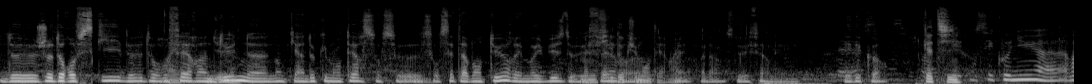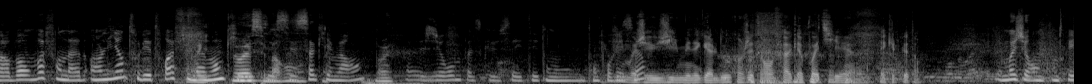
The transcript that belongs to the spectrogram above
de Jodorowsky de, refaire un Dune. Donc il y a un documentaire sur, ce, sur cette aventure et Moebius devait Magnifique faire. documentaire. Euh, voilà, devait faire les, décors. Cathy. On s'est connus. bon, bref, on a en lien tous les trois finalement. c'est ça qui est marrant. Jérôme, parce que ça a été ton, ton professeur. moi, j'ai eu Gilles Ménégaldo quand j'étais en fac à Poitiers il y a quelques temps moi, j'ai rencontré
